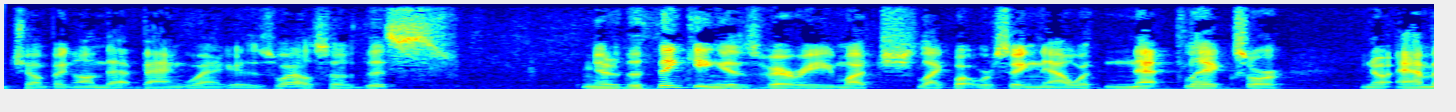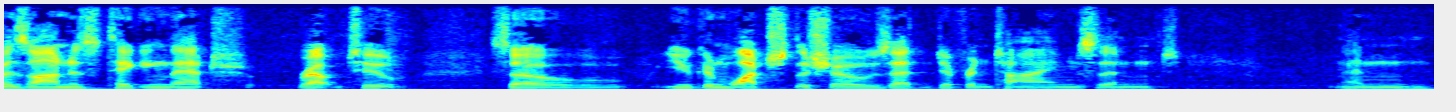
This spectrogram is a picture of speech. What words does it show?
jumping on that bandwagon as well. So this you know the thinking is very much like what we're seeing now with Netflix or you know Amazon is taking that route too. So you can watch the shows at different times and and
